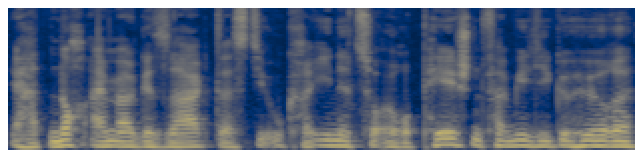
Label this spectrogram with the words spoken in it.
Er hat noch einmal gesagt, dass die Ukraine zur europäischen Familie gehöre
